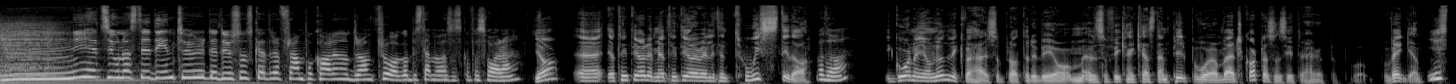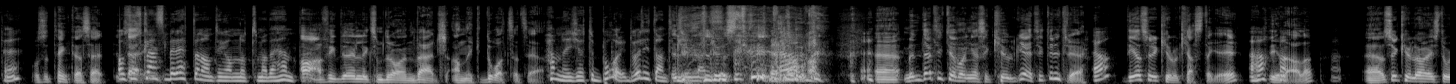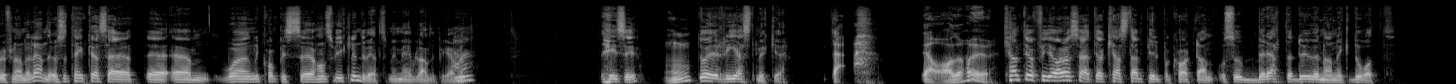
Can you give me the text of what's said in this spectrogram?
Mm, NyhetsJonas Jonas, det är din tur. Det är du som ska dra fram pokalen och dra en fråga och bestämma vem som ska få svara. Ja, eh, jag tänkte göra det, men jag tänkte göra det med en liten twist idag. Vadå? Igår när John Lundvik var här så pratade vi om, eller så fick han kasta en pil på vår världskarta som sitter här uppe på, på väggen. Just det. Och så tänkte jag så här, det Och så där skulle är- han berätta någonting om något som hade hänt. Ja, han fick liksom dra en världsanekdot så att säga. Hamnade i Göteborg, det var lite antiklimax. Lustigt nog. Eh, Men det där tyckte jag var en ganska kul grej, tyckte du inte det? Ja. Dels är det kul att kasta grejer, det gillar alla. Eh, Så är det kul att höra historier från andra länder. Och så tänkte jag så här att uh, um, vår kompis eh, Hans Wiklund du vet som är med ibland i programmet. Hazy, du har ju rest mycket. Ja, det har jag ju. Kan inte jag få göra så här att jag kastar en pil på kartan och så berättar du en anekdot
